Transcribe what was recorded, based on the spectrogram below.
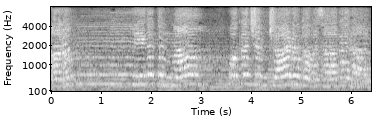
మనం ఒక చెంచాడు భవసాగరాలు.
